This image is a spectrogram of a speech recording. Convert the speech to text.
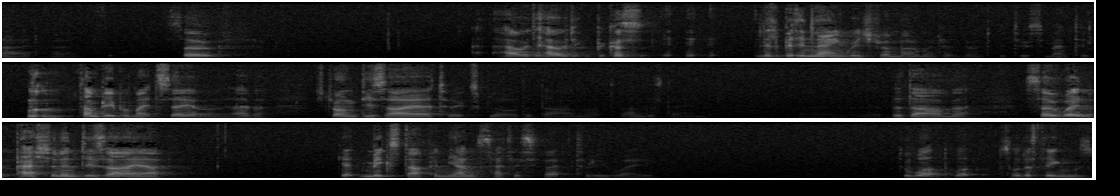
All right, all right. So, how would you, how would you, because a little bit in language for a moment, I don't want to be too semantic. Some people might say, oh, I have a strong desire to explore the Dharma, to understand uh, the Dharma. So when passion and desire get mixed up in the unsatisfactory way, to what, what sort of things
